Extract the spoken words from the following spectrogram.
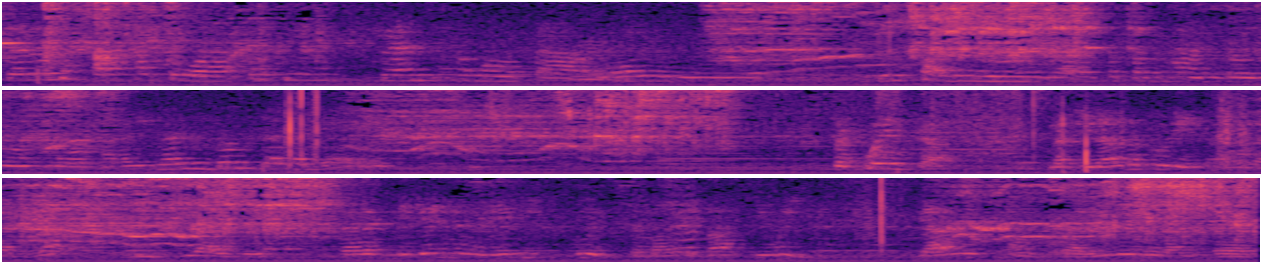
Pero nakakatuwa kasi strength ng mga tao, yung yung sarili nila sa pag-handle ng buhay, nandun talaga eh. Sa kwenta, nakilala ko rin ang mga black riders na nagbigay ng relief goods sa mga evacuee gamit ang sarili nilang air.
